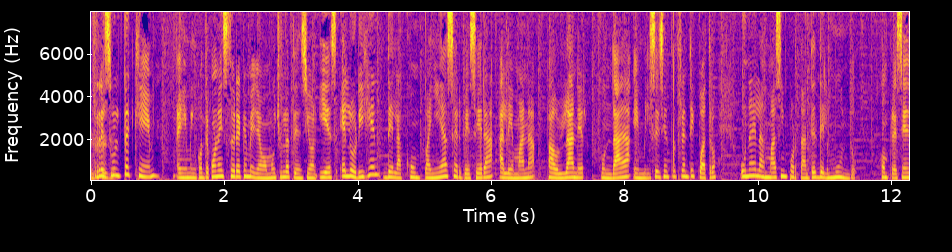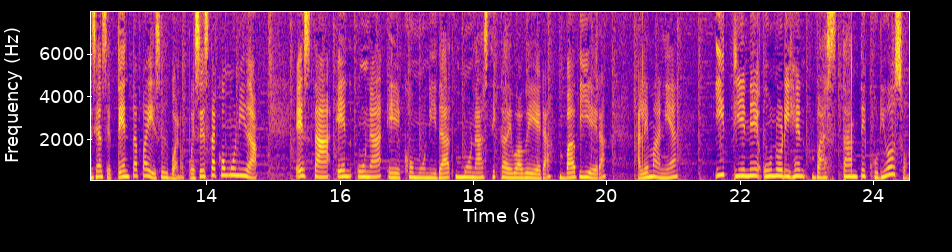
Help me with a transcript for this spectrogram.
Resulta que eh, me encontré con una historia que me llamó mucho la atención y es el origen de la compañía cervecera alemana Paulaner, fundada en 1634, una de las más importantes del mundo. con presencia en 70 países. Bueno, pues esta comunidad está en una eh, comunidad monástica de Baviera, Baviera, Alemania, y tiene un origen bastante curioso.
